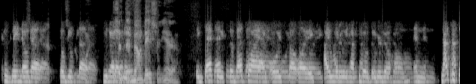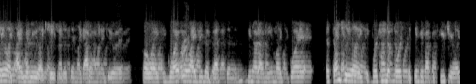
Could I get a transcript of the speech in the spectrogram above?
because they know that they'll be set. You know what I set that mean? foundation. Yeah, Exactly. So that's why I've always felt like I literally have to go big or go home. And not to say like I literally like hate medicine, like I don't want to do it. but like what will I do the best in? You know what I mean? Like what essentially like we're kind of forced to think about the future like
